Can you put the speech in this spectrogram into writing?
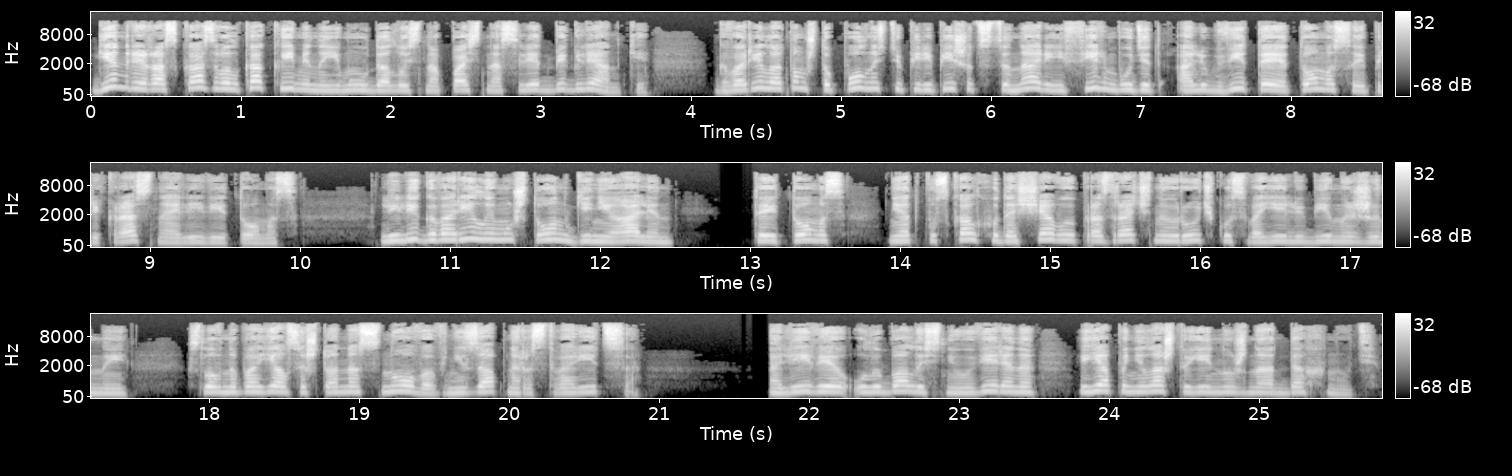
Генри рассказывал, как именно ему удалось напасть на след беглянки. Говорил о том, что полностью перепишет сценарий, и фильм будет о любви Тея Томаса и прекрасной Оливии Томас. Лили говорила ему, что он гениален. Тей Томас не отпускал худощавую прозрачную ручку своей любимой жены, словно боялся, что она снова внезапно растворится. Оливия улыбалась неуверенно, и я поняла, что ей нужно отдохнуть.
